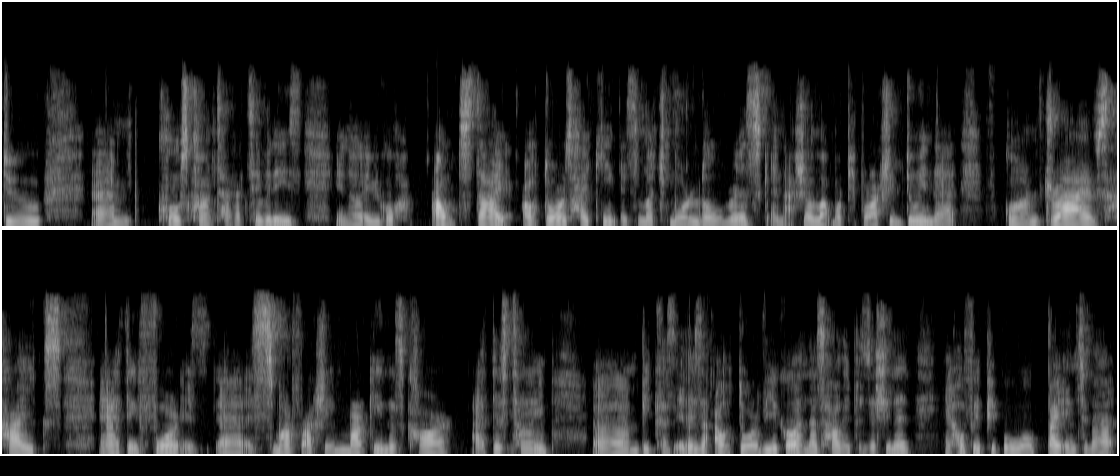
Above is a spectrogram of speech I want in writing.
do um, close contact activities. You know, if you go outside, outdoors hiking, it's much more low risk, and actually, a lot more people are actually doing that, going on drives, hikes, and I think Ford is uh, is smart for actually marketing this car at this time. Um, because it is an outdoor vehicle and that's how they position it, and hopefully people will bite into that,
